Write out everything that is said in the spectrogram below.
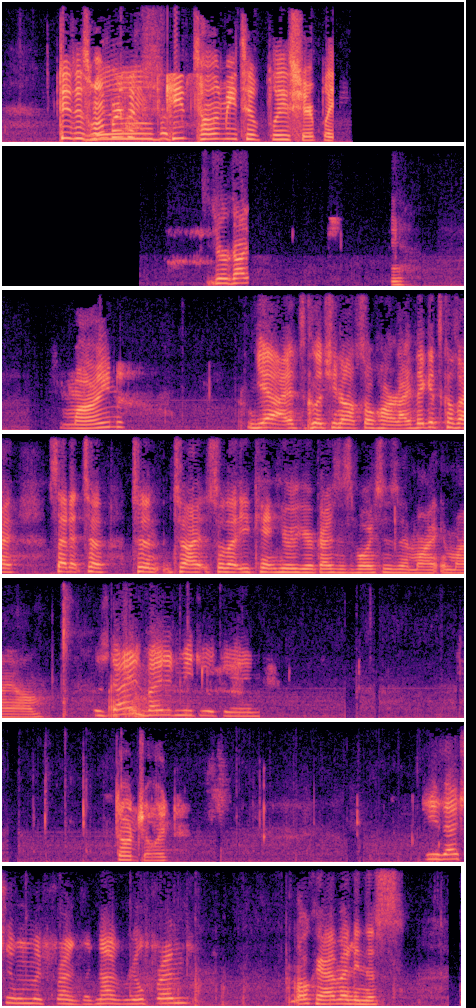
Dude, this one person keeps telling me to please share play. Your guy. Mine? Yeah, it's glitching out so hard. I think it's because I set it to to to so that you can't hear your guys' voices in my in my um. This guy invited me to a game. Don't join. He's actually one of my friends, like not a real friend. Okay, I'm ending this.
